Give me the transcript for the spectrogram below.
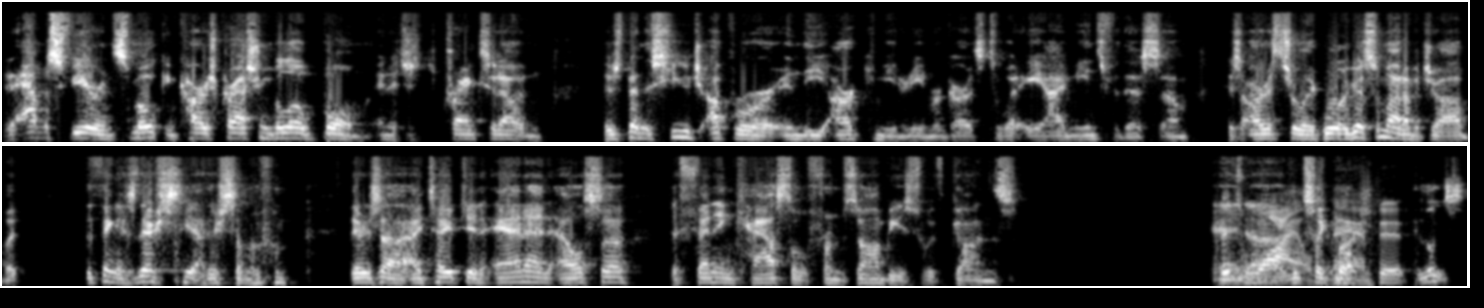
an atmosphere and smoke and cars crashing below. Boom, and it just cranks it out. And there's been this huge uproar in the art community in regards to what AI means for this. Um, because artists are like, well, I guess I'm out of a job. But the thing is, there's yeah, there's some of them. There's uh, I typed in Anna and Elsa defending castle from zombies with guns. It's uh, it wild, looks like man. It. it looks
